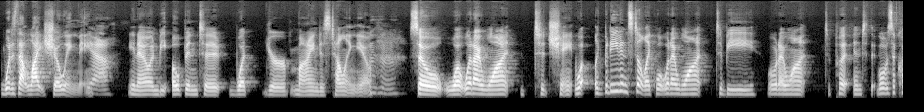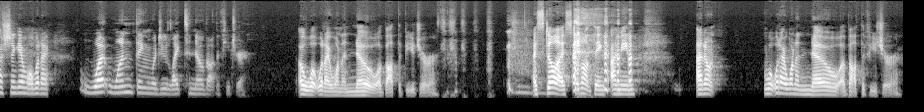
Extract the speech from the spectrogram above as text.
what is that light showing me Yeah. you know and be open to what your mind is telling you Mhm. so what would i want to change what like but even still like what would i want to be what would i want to put into the, what was the question again what would i What one thing would you like to know about the future? oh what would i want to know about the future I still I still don't think I mean I don't what would I want to know about the future?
